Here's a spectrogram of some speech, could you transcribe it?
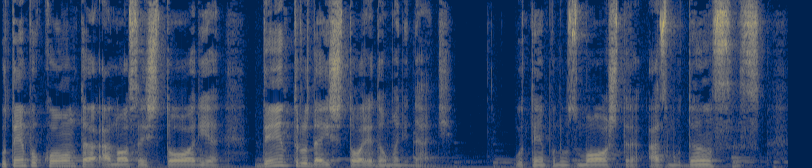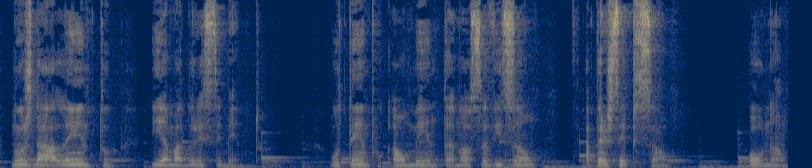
O tempo conta a nossa história dentro da história da humanidade. O tempo nos mostra as mudanças, nos dá alento e amadurecimento. O tempo aumenta a nossa visão, a percepção, ou não.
